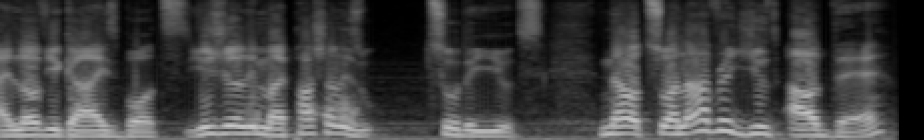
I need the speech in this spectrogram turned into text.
I love you guys, but usually my passion is to the youths. Now, to an average youth out there,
